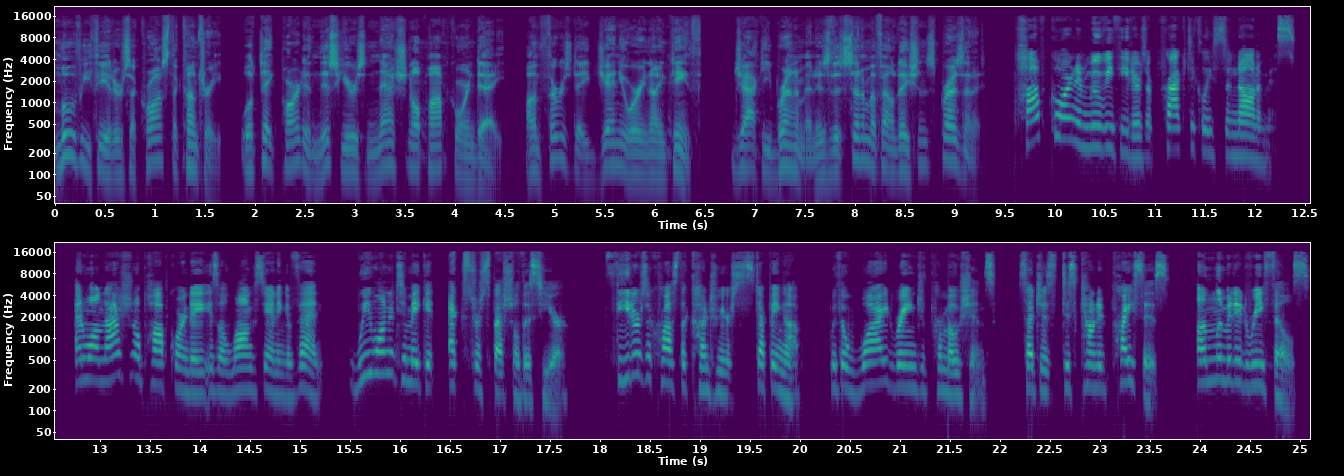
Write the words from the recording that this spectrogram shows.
movie theaters across the country will take part in this year's National Popcorn Day on Thursday, January 19th. Jackie Brenneman is the Cinema Foundation's president. Popcorn and movie theaters are practically synonymous. And while National Popcorn Day is a long-standing event, we wanted to make it extra special this year. Theaters across the country are stepping up with a wide range of promotions, such as discounted prices, unlimited refills,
